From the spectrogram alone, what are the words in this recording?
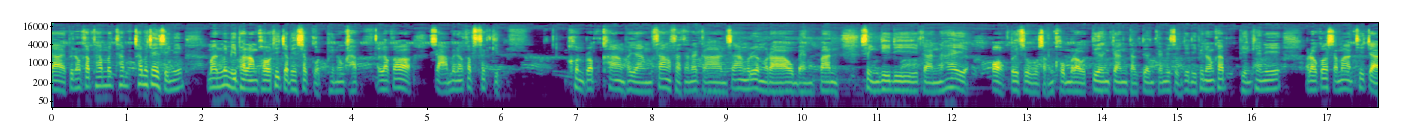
ได้พี่น้องครับถ้าไม่ถ้าถ้าไม่ใช่สิ่งนี้ มันไม่มีพลังพอที่จะไปสะกดพี่น้องครับ แล้วก็สามพี่น้องครับสะกิด คนรอบข้างพยายามสร้างสถานการณ์ สร้างเรื่องราว แบ่งปันสิ่งดีๆ กันให้ออกไปสู่สังคมเราเตือนกันตักเตือนกันในสิ่งที่ดีพี่น้องครับ เพียงแค่นี้เราก็สามารถที่จะ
